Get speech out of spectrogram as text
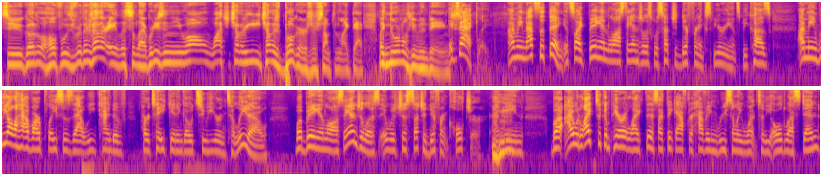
so you go to the Whole Foods where there's other A-list celebrities, and you all watch each other eat each other's boogers or something like that, like normal human beings. Exactly. I mean, that's the thing. It's like being in Los Angeles was such a different experience because, I mean, we all have our places that we kind of partake in and go to here in Toledo, but being in Los Angeles, it was just such a different culture. I mm-hmm. mean, but I would like to compare it like this. I think after having recently went to the Old West End,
